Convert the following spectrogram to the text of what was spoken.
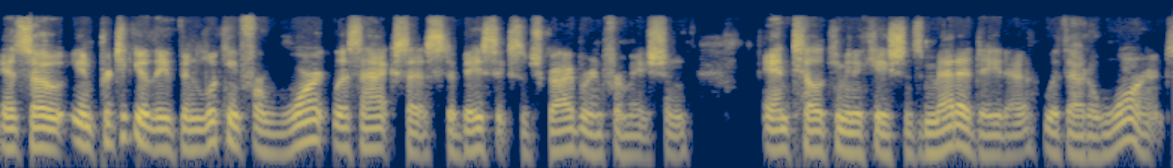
And so, in particular, they've been looking for warrantless access to basic subscriber information and telecommunications metadata without a warrant.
